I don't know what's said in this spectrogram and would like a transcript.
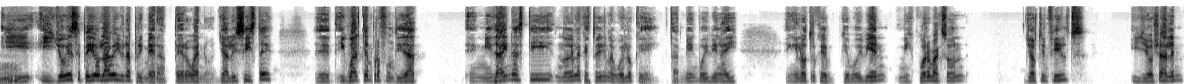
y, yo hubiese pedido Lave y una primera, pero bueno, ya lo hiciste. Eh, igual ten profundidad. En mi Dynasty, no en la que estoy en el abuelo, que también voy bien ahí. En el otro que, voy bien, mis quarterbacks son Justin Fields y Josh Allen.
